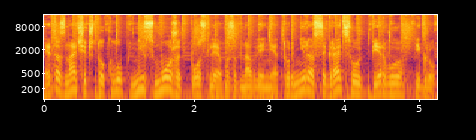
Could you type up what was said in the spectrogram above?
Это значит, что клуб не сможет после возобновления турнира сыграть свою первую игру.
